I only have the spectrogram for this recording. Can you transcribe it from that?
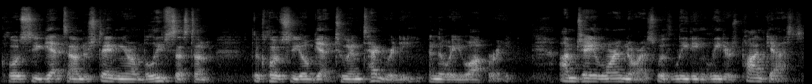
The closer you get to understanding your own belief system, the closer you'll get to integrity in the way you operate. I'm J Loren Norris with Leading Leaders Podcast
